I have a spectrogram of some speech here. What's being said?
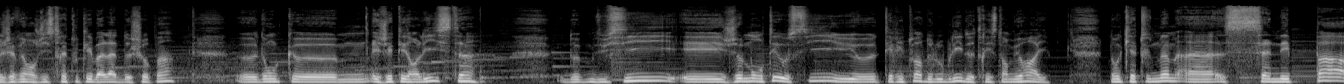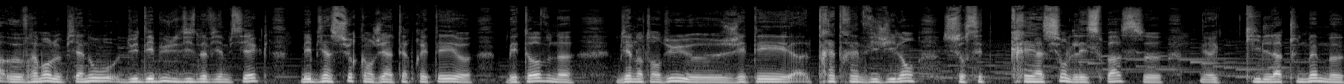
j'avais enregistré toutes les ballades de Chopin. donc, et j'étais dans liste. De Debussy et je montais aussi euh, Territoire de l'oubli de Tristan Muraille. Donc il y a tout de même un, ça n'est pas euh, vraiment le piano du début du 19e siècle, mais bien sûr quand j'ai interprété euh, Beethoven, bien entendu, j'étais très très vigilant sur cette création de l'espace qui a tout de même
